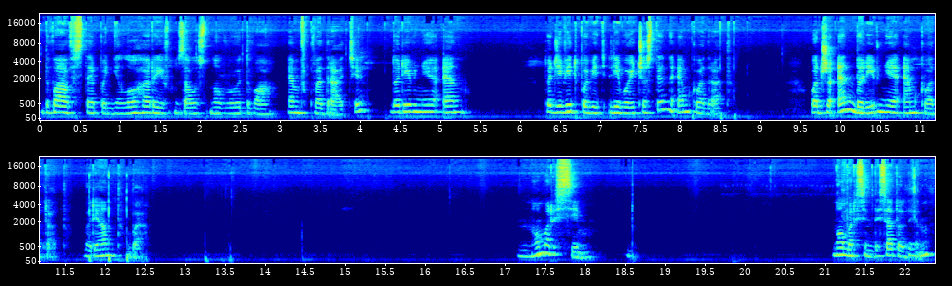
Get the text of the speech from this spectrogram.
2 в степені логарифм за основою 2 m в квадраті дорівнює n. Тоді відповідь лівої частини m квадрат. Отже, n дорівнює m квадрат. Варіант Б. Номер 7. Номер 71.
